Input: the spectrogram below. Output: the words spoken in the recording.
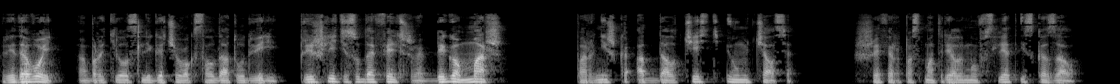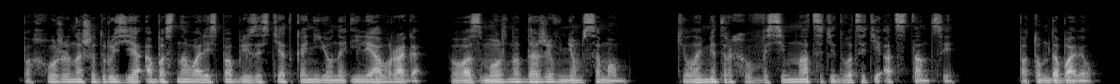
«Рядовой!» — обратилась Лигачева к солдату у двери. «Пришлите сюда фельдшера! Бегом, марш!» Парнишка отдал честь и умчался. Шефер посмотрел ему вслед и сказал, «Похоже, наши друзья обосновались поблизости от каньона или оврага, возможно, даже в нем самом, километрах в 18-20 от станции». Потом добавил,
